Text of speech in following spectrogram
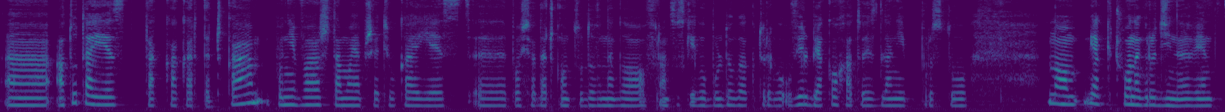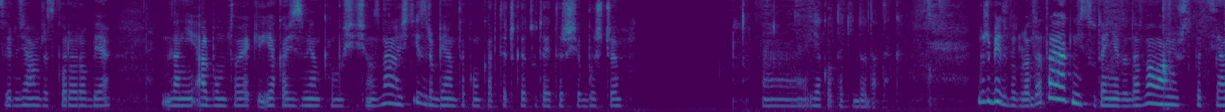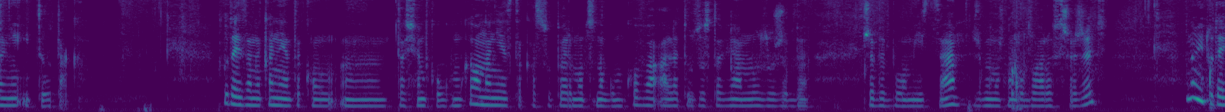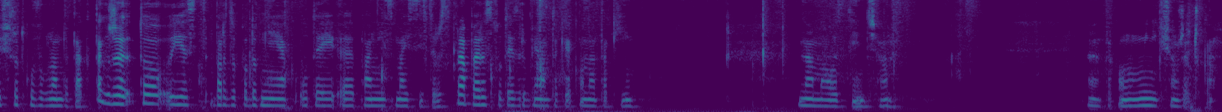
E, A tutaj jest taka karteczka, ponieważ ta moja przyjaciółka jest posiadaczką cudownego francuskiego bulldoga, którego uwielbia, kocha. To jest dla niej po prostu no, jak członek rodziny, więc stwierdziłam, że skoro robię dla niej album, to jak, jakaś wzmianka musi się znaleźć i zrobiłam taką karteczkę. Tutaj też się błyszczy jako taki dodatek. Grzbiet wygląda tak, nic tutaj nie dodawałam już specjalnie i tył tak. Tutaj zamykanie taką y, tasiemką gumkę. Ona nie jest taka super mocno gumkowa, ale tu zostawiłam luzu, żeby, żeby było miejsce, żeby można go było rozszerzyć. No i tutaj w środku wygląda tak. Także to jest bardzo podobnie jak u tej e, pani z My Sister Scrappers. Tutaj zrobiłam tak jak ona taki na małe zdjęcia. E, Taką mini książeczkę.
